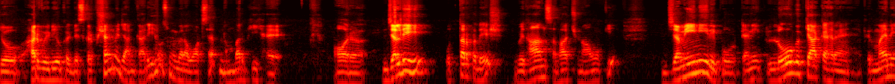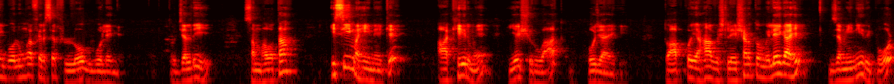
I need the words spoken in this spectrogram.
जो हर वीडियो के डिस्क्रिप्शन में जानकारी है, उसमें मेरा व्हाट्सएप नंबर भी है। और जल्दी ही उत्तर प्रदेश विधानसभा चुनावों की जमीनी रिपोर्ट, यानी लोग क्या कह रहे हैं, फिर मैं नहीं बोलूँगा, फिर सिर्फ़ लोग बोलेंगे। तो जल्दी ही संभवतः इसी महीने के आखिर में ये शुरुआत हो जाएगी। तो आपको यहाँ विश्लेषण तो मिलेगा ही, जमीनी रिपोर्ट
